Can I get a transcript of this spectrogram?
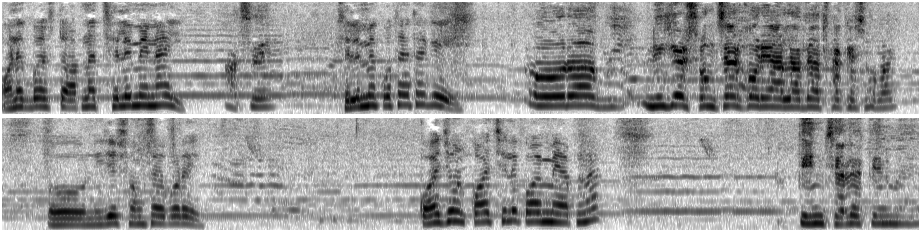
অনেক বয়স তো আপনার ছেলে মেয়ে নাই? আছে। ছেলে মেয়ে কোথায় থাকে? ওরা নিজের সংসার করে আলাদা থাকে সবাই। ও নিজের সংসার করে। কয়জন কয় ছেলে কয় মেয়ে আপনার? তিন ছেলে তিন মেয়ে।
